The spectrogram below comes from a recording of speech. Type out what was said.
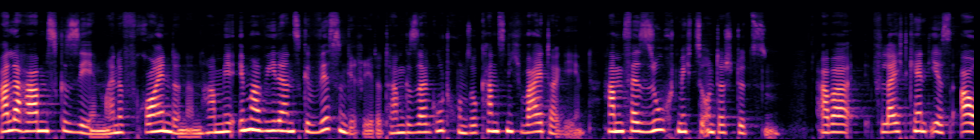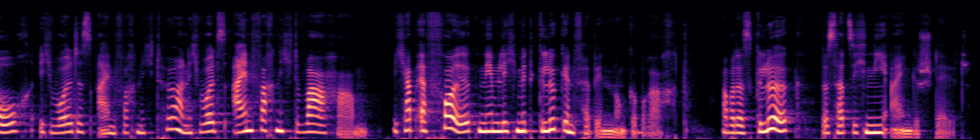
Alle haben es gesehen. Meine Freundinnen haben mir immer wieder ins Gewissen geredet, haben gesagt, Gudrun, so kann es nicht weitergehen, haben versucht, mich zu unterstützen. Aber vielleicht kennt ihr es auch, ich wollte es einfach nicht hören. Ich wollte es einfach nicht wahrhaben. Ich habe Erfolg nämlich mit Glück in Verbindung gebracht. Aber das Glück, das hat sich nie eingestellt.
